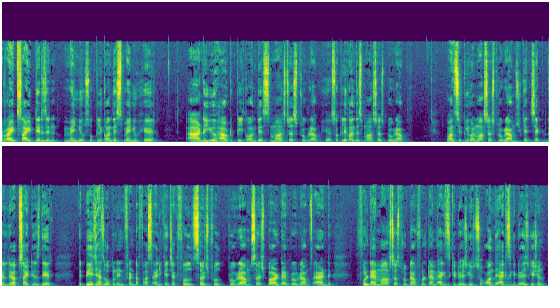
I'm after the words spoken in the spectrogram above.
right side there is a menu. So click on this menu here and you have to click on this masters program here. So click on this masters program. Once you click on masters programs you can check the website is there. The page has opened in front of us and you can check full search full program search part-time programs and full-time masters program full-time executive education. So on the executive education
